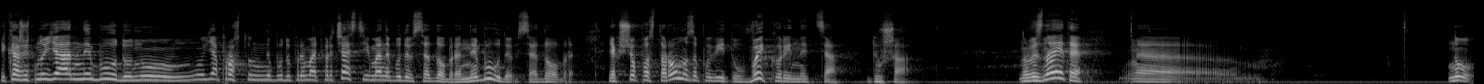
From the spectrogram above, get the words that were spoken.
І кажуть, ну я не буду, ну, ну я просто не буду приймати причастя, і в мене буде все добре. Не буде все добре. Якщо по старому заповіту викоріниться душа. Ну, ви знаєте, е, ну,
